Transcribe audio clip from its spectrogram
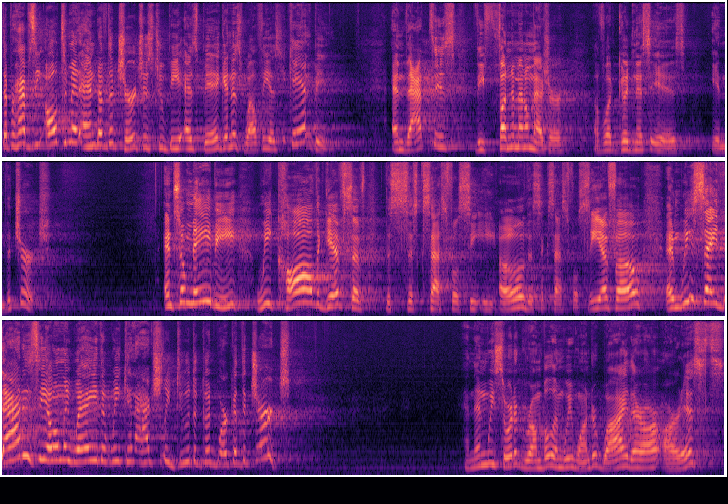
That perhaps the ultimate end of the church is to be as big and as wealthy as you can be. And that is the fundamental measure of what goodness is in the church. And so maybe we call the gifts of the successful CEO, the successful CFO, and we say that is the only way that we can actually do the good work of the church. And then we sort of grumble and we wonder why there are artists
